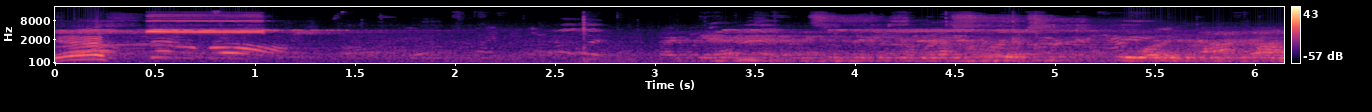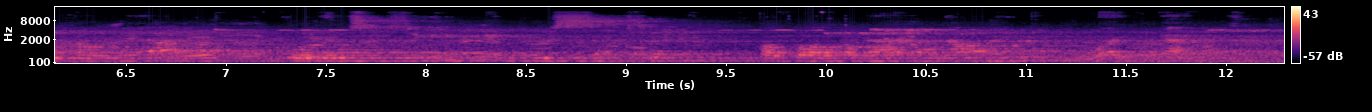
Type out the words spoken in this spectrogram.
Yes. Again, Pennsylvania wrestlers who are not on to in their section above mat nine right now.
